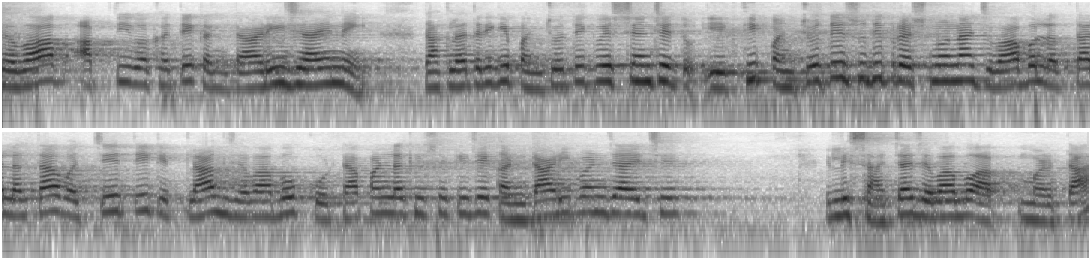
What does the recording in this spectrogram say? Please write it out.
જવાબ આપતી વખતે કંટાળી જાય નહીં. દાખલા તરીકે પંચોતેર ક્વેશ્ચન છે તો એકથી પંચોતેર સુધી પ્રશ્નોના જવાબો લખતા લખતા વચ્ચે તે કેટલાક જવાબો ખોટા પણ લખી શકે છે, કંટાળી પણ જાય છે. એટલે સાચા જવાબો આપ મળતા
